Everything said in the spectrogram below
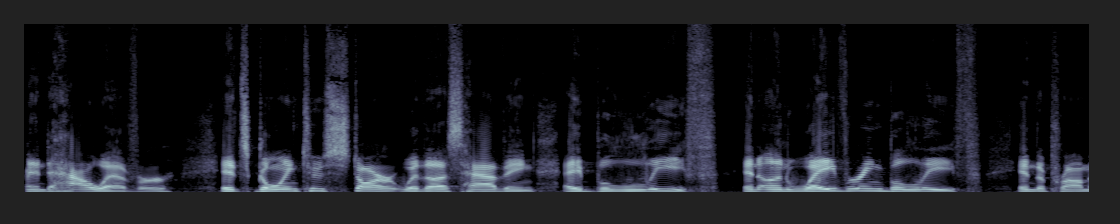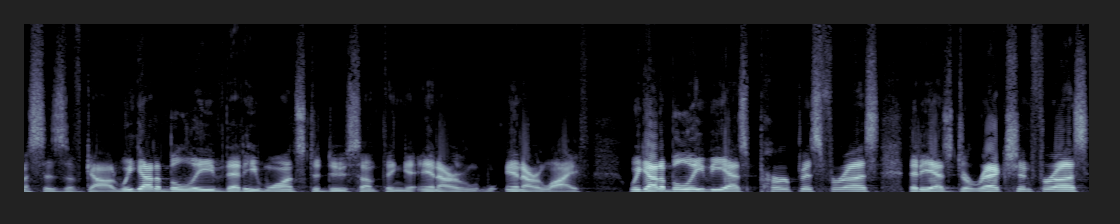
and however, it's going to start with us having a belief, an unwavering belief in the promises of God. We got to believe that he wants to do something in our in our life. We got to believe he has purpose for us, that he has direction for us,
